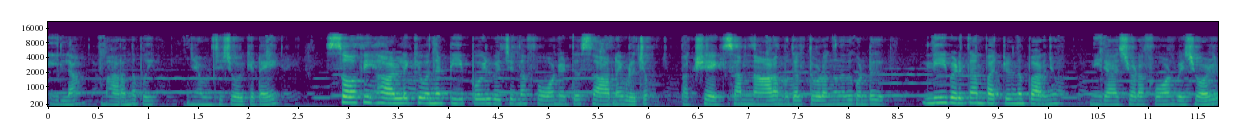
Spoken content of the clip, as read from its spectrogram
ഇല്ല മറന്നുപോയി. ഞാൻ വിളിച്ച് ചോദിക്കട്ടെ. സോഫി ഹാളിലേക്ക് വന്ന ടീപ്പോയിൽ വെച്ചിരുന്ന ഫോൺ എടുത്ത് സാറിനെ വിളിച്ചു. പക്ഷേ എക്സാം നാളെ മുതൽ തുടങ്ങുന്നത് കൊണ്ട് ലീവ് എടുക്കാൻ പറ്റില്ലെന്ന് പറഞ്ഞു. നിരാശയോടെ ഫോൺ വെച്ചോൾ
